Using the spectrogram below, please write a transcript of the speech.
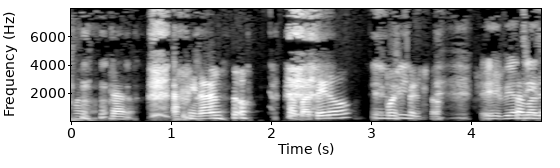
Bueno, claro, al final, ¿no? Zapatero, pues eso. Eh, Beatriz,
